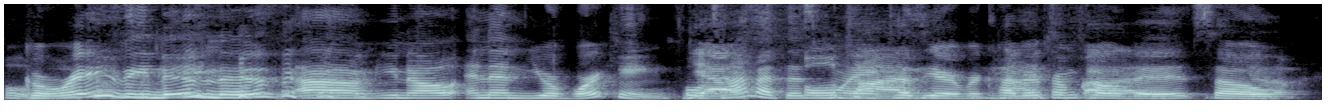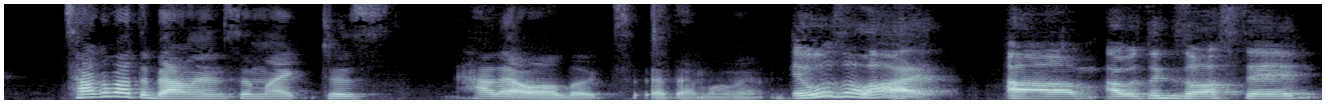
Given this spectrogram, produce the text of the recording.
Full crazy business, um, you know, and then you're working full time at this point because you're recovered from. COVID. So Yep. talk about the balance and like just how that all looked at that moment. It was a lot. Um, I was exhausted.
